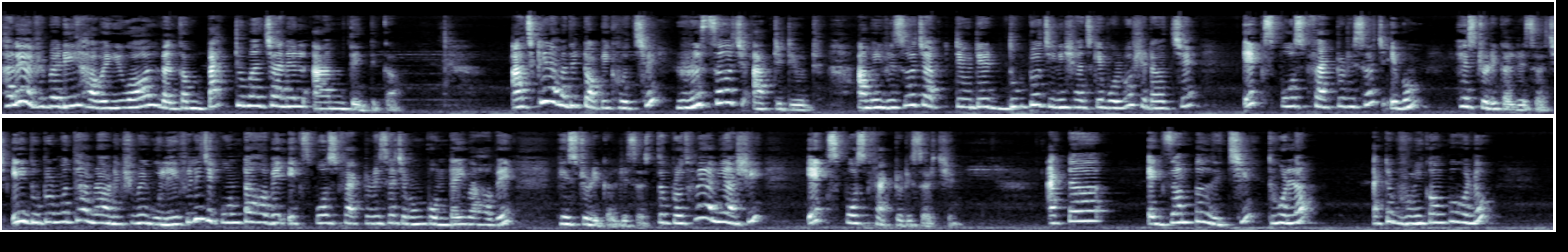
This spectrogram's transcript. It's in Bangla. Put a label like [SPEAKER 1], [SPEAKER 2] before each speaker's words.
[SPEAKER 1] Hello everybody, how are you all? Welcome back to my channel. I'm Dentika. আজকের আমাদের টপিক হচ্ছে রিসার্চ অ্যাপটিটিউড আমি রিসার্চ অ্যাপটিটিউডের দুটো জিনিস আজকে বলব সেটা হচ্ছে এক্স পোস্ট ফ্যাক্টর রিসার্চ এবং হিস্টোরিক্যাল রিসার্চ এই দুটোর মধ্যে আমরা অনেক সময় গুলিয়ে ফেলি যে কোনটা হবে এক্স পোস্ট ফ্যাক্টর রিসার্চ এবং কোনটাই বা হবে হিস্টোরিক্যাল রিসার্চ তো প্রথমে আমি আসি এক্স পোস্ট ফ্যাক্টর রিসার্চে একটা এক্সাম্পল দিচ্ছি ধরলাম একটা ভূমিকম্প হলো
